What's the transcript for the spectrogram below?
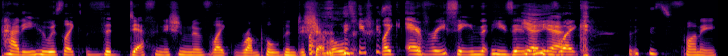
Patty, who is like the definition of like rumpled and disheveled. Was- like every scene that he's in, Yeah, he's yeah. like it's funny.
